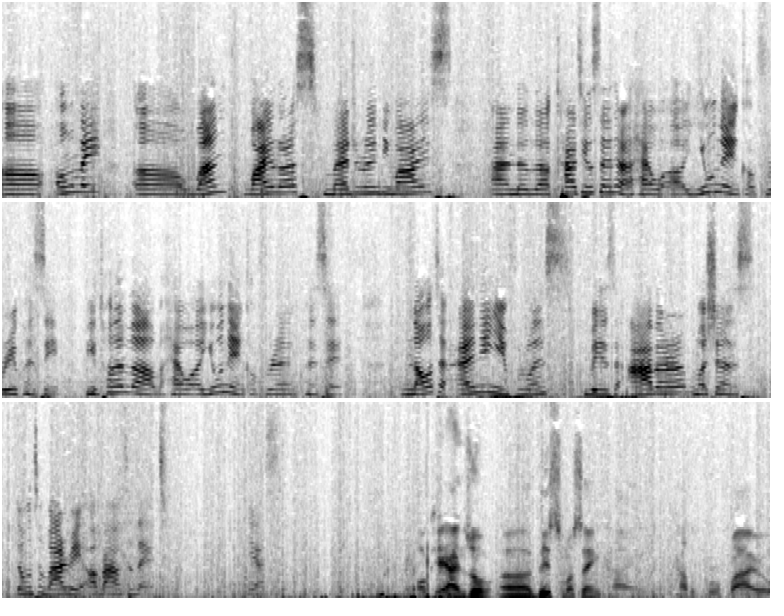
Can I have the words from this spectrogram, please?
uh, only uh, one wireless measuring device and the cutting center have a unique frequency. Between them have a unique frequency. Not any influence with other machines. Don't worry about that. Yes. Okay, Andrew, uh, this machine can cut profile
